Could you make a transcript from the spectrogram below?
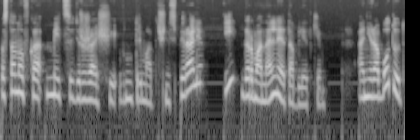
постановка медь-содержащей внутриматочной спирали и гормональные таблетки. Они работают,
